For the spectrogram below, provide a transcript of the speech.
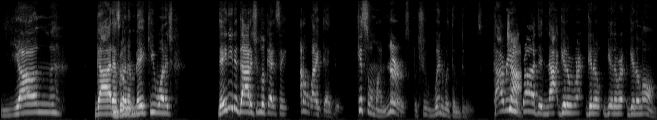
young guy that's going to make you want to. They need a guy that you look at and say, I don't like that dude. Gets on my nerves, but you win with them dudes. Kyrie ja. and LeBron did not get a, get a, get a, get along.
